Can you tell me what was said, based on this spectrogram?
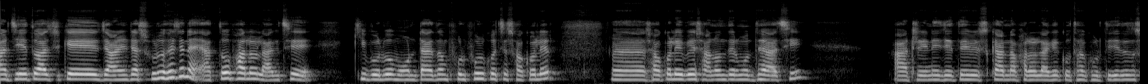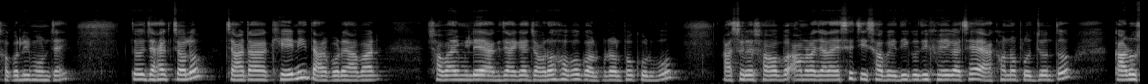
আর যেহেতু আজকে জার্নিটা শুরু হয়েছে না, এত ভালো লাগছে, কি বলব, মনটা একদম ফুরফুর করছে সকলের। সকলে বেশ আনন্দের মধ্যে আছি। আর ট্রেনে যেতে বেশ কার না ভালো লাগে, কোথাও ঘুরতে যেতে তো সকলেরই মন চায়। তো যাই হোক, চলো চাটা খেয়ে নিই, তারপরে আবার সবাই মিলে এক জায়গায় জড়ো হব, গল্প টল্প করব। আসলে সব আমরা যারা এসেছি সব এদিক ওদিক হয়ে গেছে এখনও পর্যন্ত কারোর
